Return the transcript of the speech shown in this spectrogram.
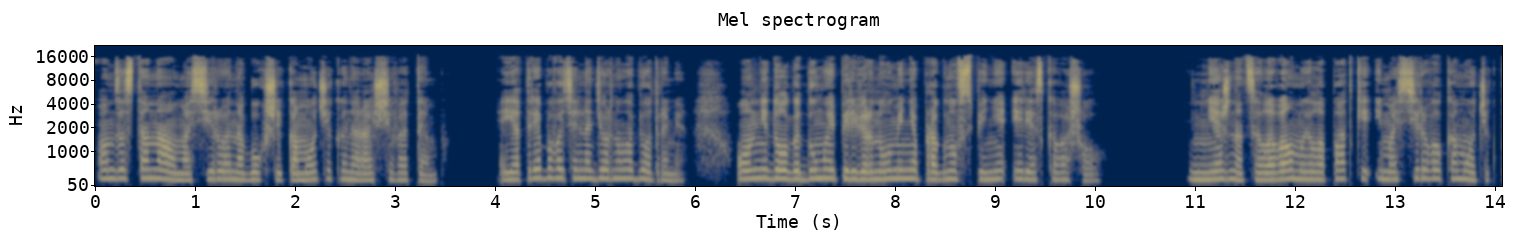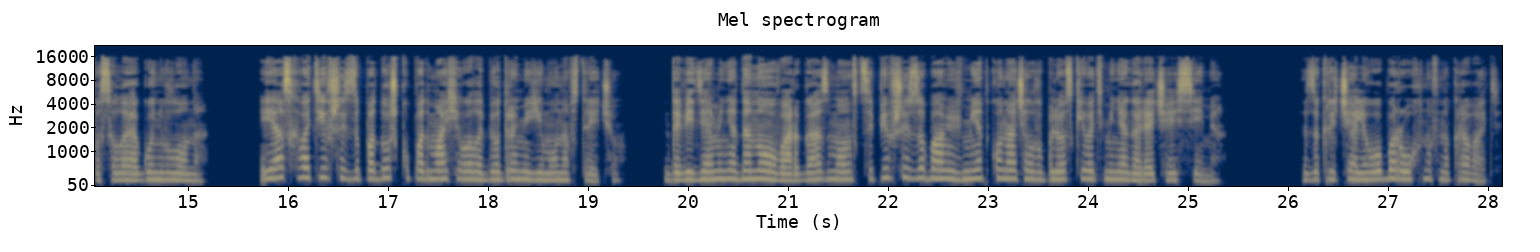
Он застонал, массируя набухший комочек и наращивая темп. Я требовательно дернула бедрами. Он, недолго думая, перевернул меня, прогнув в спине и резко вошел. Нежно целовал мои лопатки и массировал комочек, посылая огонь в лона. Я, схватившись за подушку, подмахивала бедрами ему навстречу. Доведя меня до нового оргазма, он, вцепившись зубами в метку, начал выплескивать меня горячее семя. Закричали оба, рухнув на кровать.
